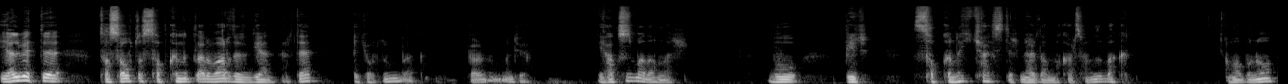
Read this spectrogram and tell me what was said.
E, elbette tasavvufta sapkınlıklar vardır diyenler de e gördün mü bak gördün mü diyor. E haksız mı adamlar? Bu bir sapkınlık hikayesidir. Nereden bakarsanız bakın. Ama bunu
